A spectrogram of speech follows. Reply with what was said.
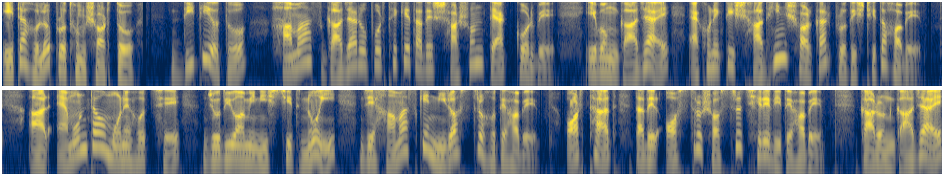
এটা হল প্রথম শর্ত। দ্বিতীয়ত, হামাস গাজার ওপর থেকে তাদের শাসন ত্যাগ করবে এবং গাজায় এখন একটি স্বাধীন সরকার প্রতিষ্ঠিত হবে। আর এমনটাও মনে হচ্ছে, যদিও আমি নিশ্চিত নই, যে হামাসকে নিরস্ত্র হতে হবে, অর্থাৎ তাদের অস্ত্রশস্ত্র ছেড়ে দিতে হবে, কারণ গাজায়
